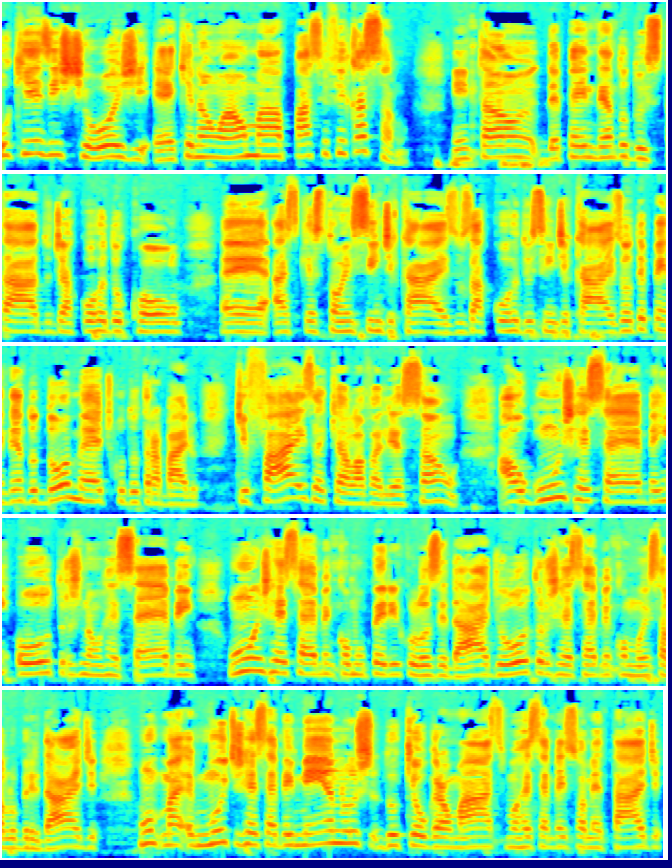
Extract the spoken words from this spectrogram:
O que existe hoje é que não há uma pacificação. Então, dependendo do Estado, de acordo com é, as questões sindicais, os acordos sindicais, ou dependendo do médico do trabalho que faz aquela avaliação, alguns recebem, outros não recebem, uns recebem como periculosidade, outros recebem como insalubridade, um, muitos recebem menos do que o grau máximo, recebem só metade.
